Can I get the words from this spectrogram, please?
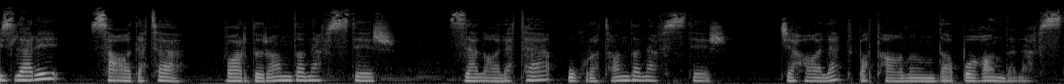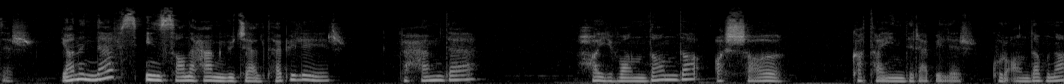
Bizləri saadətə vardıran da nəfsdir, zəlalətə uğratan da nəfsdir, cəhalət bataqlığında boğan da nəfsdir. Yəni nəfs insanı həm yücəltə bilir və həm də hayvandan da aşağı kata indirə bilir. Quranda buna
